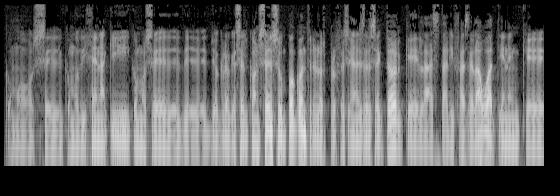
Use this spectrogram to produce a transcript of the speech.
como se, como dicen aquí, como se, de- yo creo que es el consenso un poco entre los profesionales del sector, que las tarifas del agua tienen que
